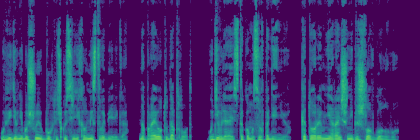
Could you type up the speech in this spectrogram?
Увидев небольшую бухточку среди холмистого берега, направил туда плот, удивляясь такому совпадению, которое мне раньше не пришло в голову.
